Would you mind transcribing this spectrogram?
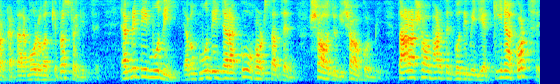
সরকার, তারা মৌলবাদকে প্রশ্রয় দিচ্ছে। এমনিতেই মোদি এবং মোদির যারা কো হোর্টস আছেন, সহযোগী, সহকর্মী, তারা সহ ভারতের গদি মিডিয়া কি না করছে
